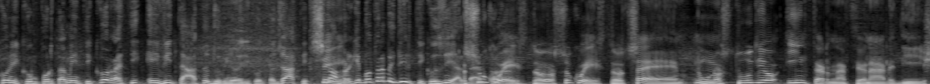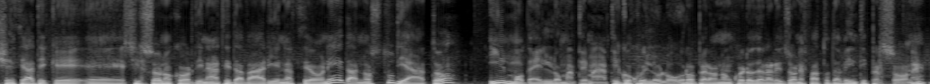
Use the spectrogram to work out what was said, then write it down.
con i comportamenti corretti evitato 2 milioni di contagiati. Sì. No, perché potrebbe dirti così Alberto. Su questo, su questo c'è uno studio internazionale di scienziati che eh, si sono coordinati da varie nazioni ed hanno studiato il modello matematico, quello loro, però non quello della regione fatto da 20 persone.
